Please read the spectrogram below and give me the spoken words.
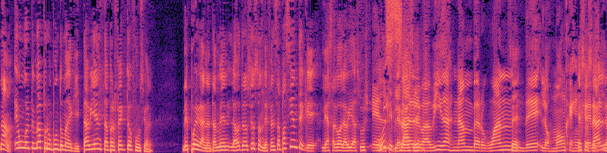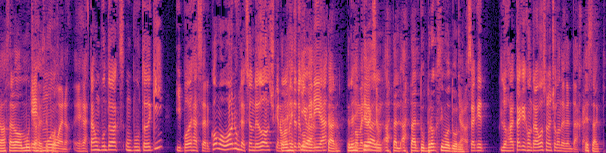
Nada más. Es un golpe más por un punto más de ki. Está bien, está perfecto, funciona. Después gana también la otra opción son defensa paciente, que le ha salvado la vida a Sush El múltiples veces. salvavidas number one Sí. de los monjes en Eso sí, general. lo ha salvado muchas es veces. muy posta. bueno. Gastás un punto, un punto de ki y podés hacer como bonus la acción de dodge, que normalmente te comería, Claro, te tenés comería la esquiva acción. hasta, hasta tu próximo turno. Ya, o sea que los ataques contra vos son hechos con desventaja. Exacto.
